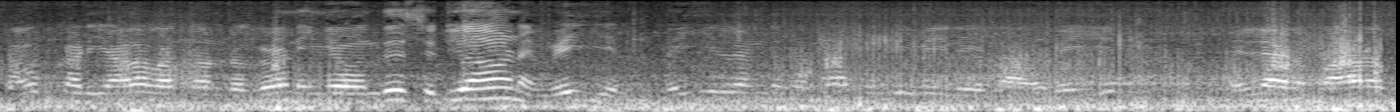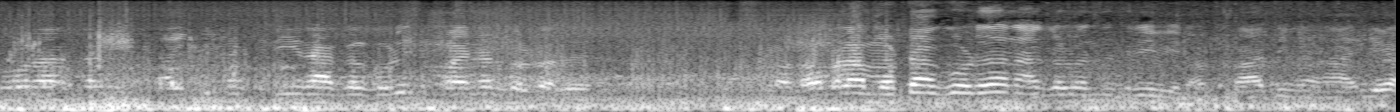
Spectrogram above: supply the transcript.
சவுக்கடியால் வந்துருக்கோம் நீங்கள் வந்து சரியான வெயில் வெயில் சொன்னால் புள்ளி வெயில் இல்லாத வெயில். எல்லாரும் பாட போகிறார்கள் சைக்கிள் திரீராக்கள் கூட சும்மா என்ன சொல்கிறது நார்மலாக மொட்டா கூட தான் நாங்கள் வந்து திரும்பினோம் பார்த்தீங்கன்னா ஐயா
